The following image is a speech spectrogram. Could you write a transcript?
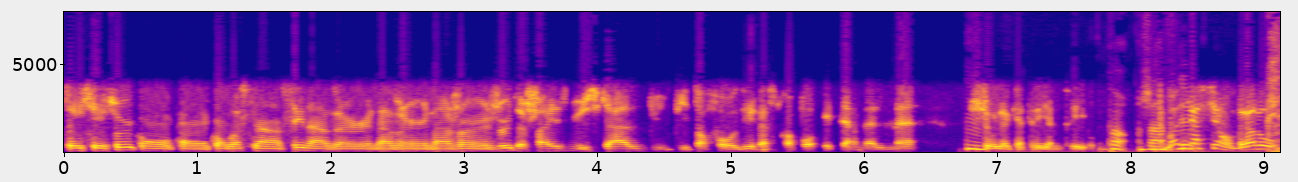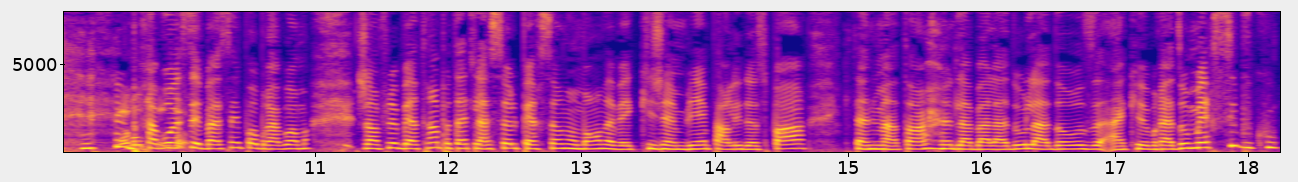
c'est sûr qu'on va se lancer dans un, dans un, dans un jeu de chaises musicales, puis, puis Toffoli restera pas éternellement Hmm. sur le quatrième trio. Bon, jean Bonne question, bravo. Bravo, à Sébastien, pas bravo à moi. Jean-Philippe Bertrand, peut-être la seule personne au monde avec qui j'aime bien parler de sport, qui est animateur de la balado La Dose à Cube Radio. Merci beaucoup.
